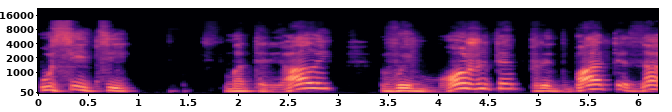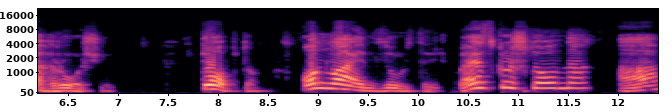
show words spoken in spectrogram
усі ці матеріали ви можете придбати за гроші. Тобто онлайн-зустріч безкоштовна, а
